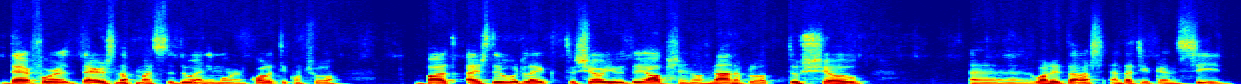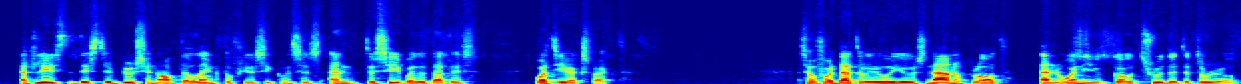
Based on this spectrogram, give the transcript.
therefore, there is not much to do anymore in quality control. But I still would like to show you the option of Nanoplot to show uh, what it does and that you can see at least the distribution of the length of your sequences and to see whether that is what do you expect. So for that, we will use nanoplot. And when you go through the tutorial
